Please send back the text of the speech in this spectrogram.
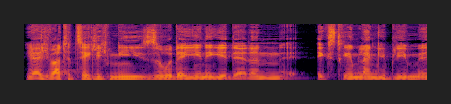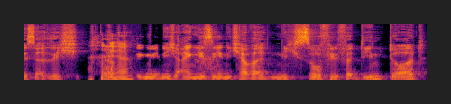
Ja, ich war tatsächlich nie so derjenige, der dann extrem lang geblieben ist. Also ich habe ja. irgendwie nicht eingesehen, ich habe halt nicht so viel verdient dort.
